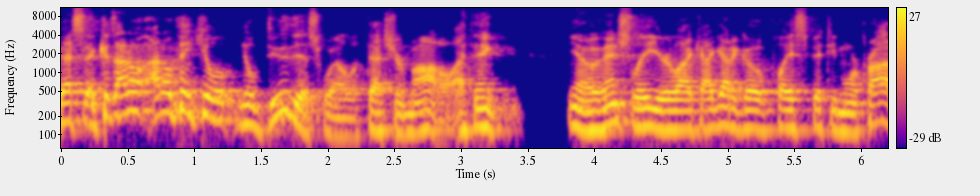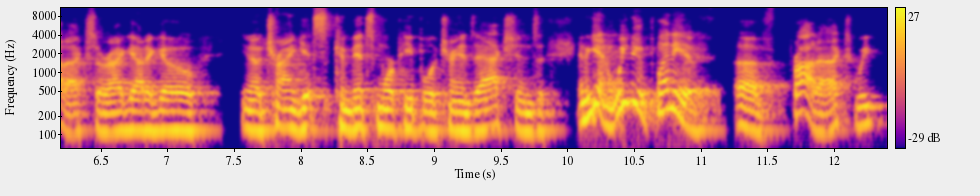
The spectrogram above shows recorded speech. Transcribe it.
that's because I don't I don't think you'll you'll do this well if that's your model. I think you know, eventually you're like, I got to go place 50 more products or I got to go, you know, try and get convince more people of transactions. And again, we do plenty of, of product. We,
